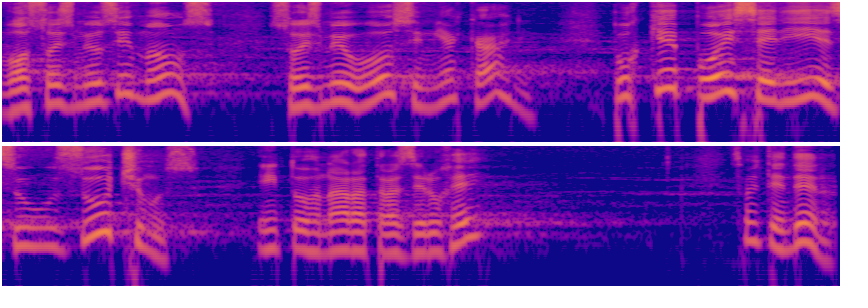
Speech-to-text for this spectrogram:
Vós sois meus irmãos, sois meu osso e minha carne. Por que, pois, seríeis os últimos em tornar a trazer o rei? Estão entendendo?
